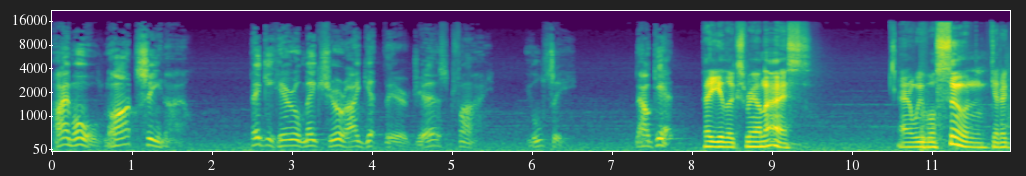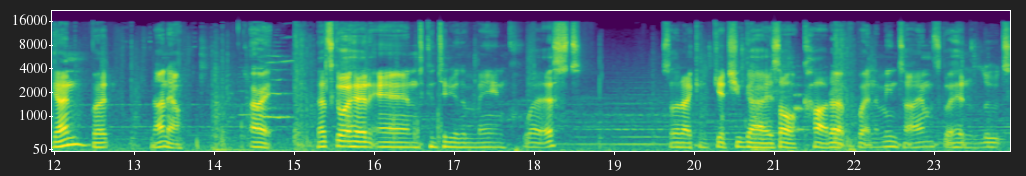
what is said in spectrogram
I'm old, not senile. Peggy here will make sure I get there just fine. You'll see. Now get. Peggy looks real nice. And we will soon get a gun, but not now. Alright, let's go ahead and continue the main quest so that I can get you guys all caught up. But in the meantime, let's go ahead and loot.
